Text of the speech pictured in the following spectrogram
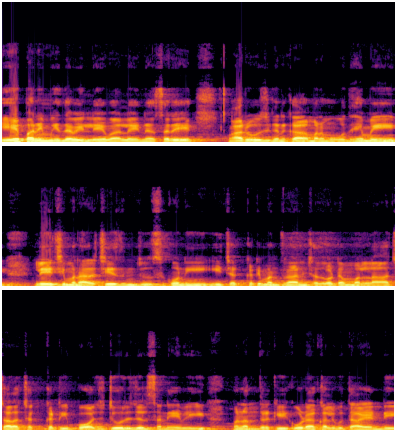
ఏ పని మీద వెళ్ళే వాళ్ళైనా సరే ఆ రోజు కనుక మనం ఉదయమే లేచి మన అరచేతిని చూసుకొని ఈ చక్కటి మంత్రాన్ని చదవటం వల్ల చాలా చక్కటి పాజిటివ్ రిజల్ట్స్ అనేవి మనందరికీ కూడా కలుగుతాయండి.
